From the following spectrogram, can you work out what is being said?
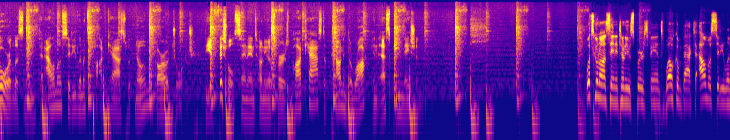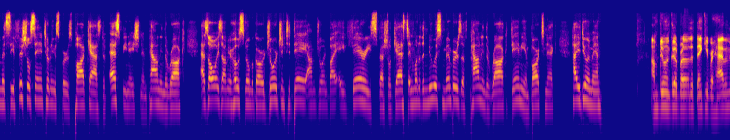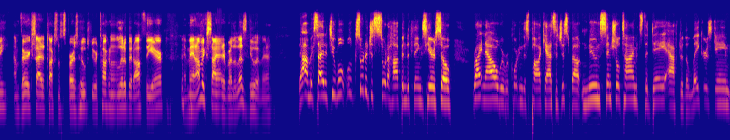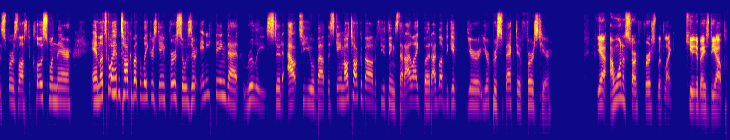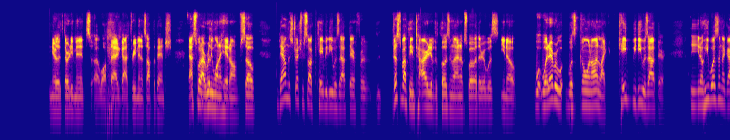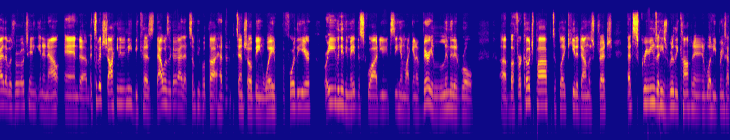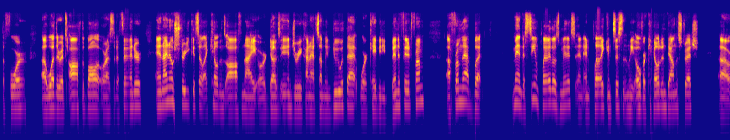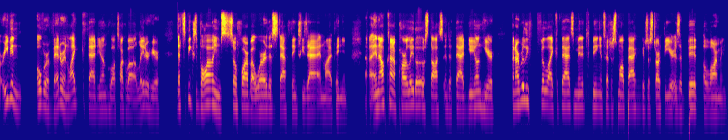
You're listening to Alamo City Limits Podcast with Noah Magaro George, the official San Antonio Spurs podcast of Pounding the Rock in SB Nation. What's going on, San Antonio Spurs fans? Welcome back to Alamo City Limits, the official San Antonio Spurs podcast of SB Nation and Pounding the Rock. As always, I'm your host, Noah Magaro George, and today I'm joined by a very special guest and one of the newest members of Pounding the Rock, Damien Bartonek. How you doing, man? I'm doing good, brother. Thank you for having me. I'm very excited to talk some Spurs hoops. We were talking a little bit off the air, and man, I'm excited, brother. Let's do it, man. Yeah, I'm excited too. We'll, we'll sort of just sort of hop into things here. So, right now, we're recording this podcast. It's just about noon Central Time. It's the day after the Lakers game. The Spurs lost a close one there. And let's go ahead and talk about the Lakers game first. So, is there anything that really stood out to you about this game? I'll talk about a few things that I like, but I'd love to give your your perspective first here. Yeah, I want to start first with like Keita Bates Diop nearly 30 minutes uh, while Thad got three minutes off the bench. That's what I really want to hit on. So down the stretch, we saw KBD was out there for just about the entirety of the closing lineups, whether it was, you know, wh- whatever was going on, like KBD was out there. You know, he wasn't a guy that was rotating in and out. And um, it's a bit shocking to me because that was a guy that some people thought had the potential of being waived before the year, or even if he made the squad, you'd see him like in a very limited role. Uh, but for Coach Pop to play Keita down the stretch, that screams that he's really confident in what he brings out the four, uh, whether it's off the ball or as a defender. And I know, sure, you could say like Keldon's off night or Doug's injury kind of had something to do with that, where KBD benefited from uh, from that. But man, to see him play those minutes and, and play consistently over Keldon down the stretch, uh, or even over a veteran like Thad Young, who I'll talk about later here, that speaks volumes so far about where this staff thinks he's at, in my opinion. Uh, and I'll kind of parlay those thoughts into Thad Young here and I really feel like Thad's minutes being in such a small package to start the year is a bit alarming.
